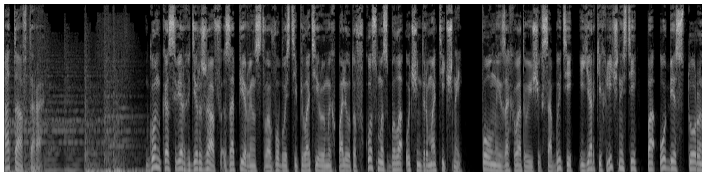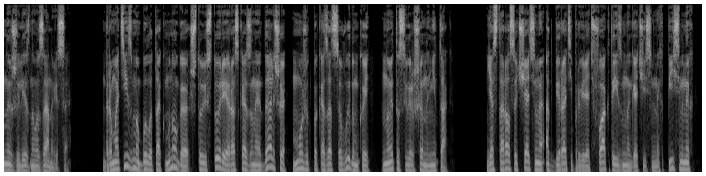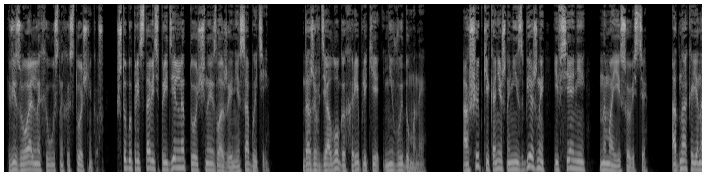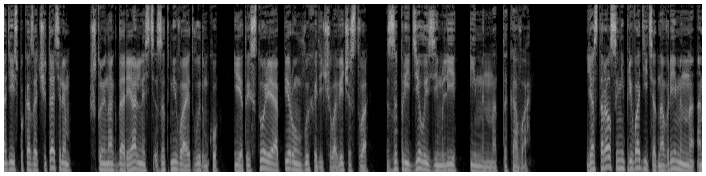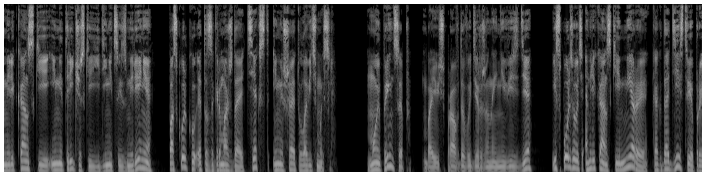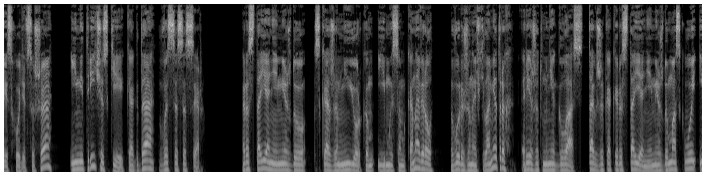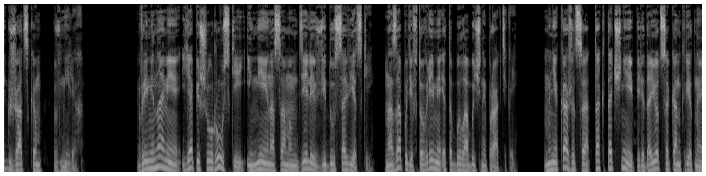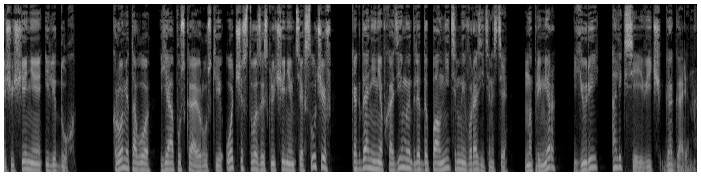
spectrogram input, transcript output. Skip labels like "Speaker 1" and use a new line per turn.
От автора. Гонка сверхдержав за первенство в области пилотируемых полетов в космос была очень драматичной, полной захватывающих событий и ярких личностей по обе стороны железного занавеса. Драматизма было так много, что история, рассказанная дальше, может показаться выдумкой, но это совершенно не так. Я старался тщательно отбирать и проверять факты из многочисленных письменных, визуальных и устных источников, чтобы представить предельно точное изложение событий. Даже в диалогах реплики не выдуманы. Ошибки, конечно, неизбежны, и все они на моей совести. Однако я надеюсь показать читателям, что иногда реальность затмевает выдумку, и эта история о первом выходе человечества за пределы Земли именно такова. Я старался не приводить одновременно американские и метрические единицы измерения, поскольку это загромождает текст и мешает уловить мысль. Мой принцип, боюсь, правда, выдержанный не везде, использовать американские меры, когда действие происходит в США, и метрические, когда в СССР. Расстояние между, скажем, Нью-Йорком и мысом Канаверал выраженное в километрах, режет мне глаз, так же, как и расстояние между Москвой и Гжатском в милях. Временами я пишу русский, имея на самом деле в виду советский. На Западе в то время это было обычной практикой. Мне кажется, так точнее передается конкретное ощущение или дух. Кроме того, я опускаю русские отчества за исключением тех случаев, когда они необходимы для дополнительной выразительности — Например, Юрий Алексеевич Гагарин.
